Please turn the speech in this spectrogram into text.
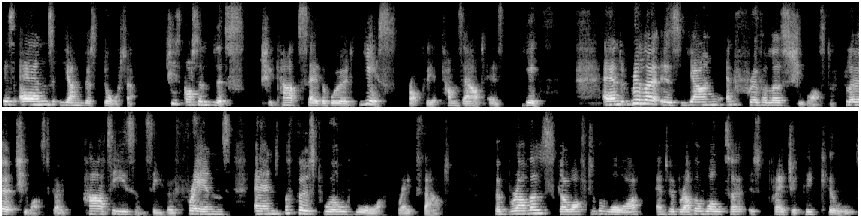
is Anne's youngest daughter. She's got a lisp. She can't say the word yes properly. It comes out as yes. And Rilla is young and frivolous. She wants to flirt. She wants to go to parties and see her friends. And the First World War breaks out. Her brothers go off to the war, and her brother Walter is tragically killed.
